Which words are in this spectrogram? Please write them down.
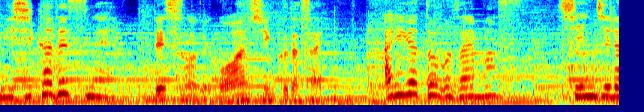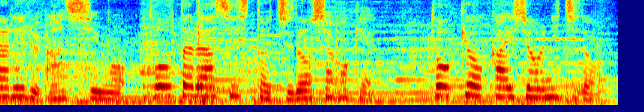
身近ですね。ですのでご安心ください。ありがとうございます。信じられる安心を。トータルアシスト自動車保険。東京海上日動。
